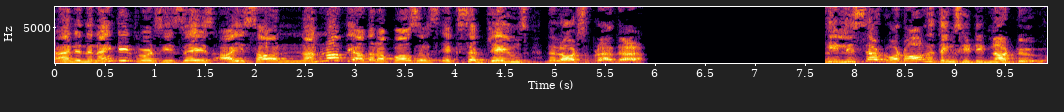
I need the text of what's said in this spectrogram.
And in the 19th verse, he says, I saw none of the other apostles except James, the Lord's brother. He lists out what all the things he did not do.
